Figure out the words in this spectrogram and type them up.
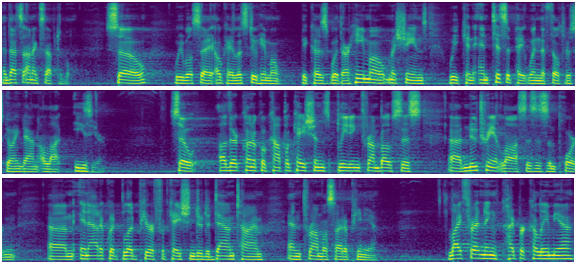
and that's unacceptable. So we will say, okay, let's do hemo because with our hemo machines, we can anticipate when the filter is going down a lot easier. So other clinical complications, bleeding, thrombosis, uh, nutrient losses is important, um, inadequate blood purification due to downtime, and thrombocytopenia. Life-threatening hyperkalemia,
